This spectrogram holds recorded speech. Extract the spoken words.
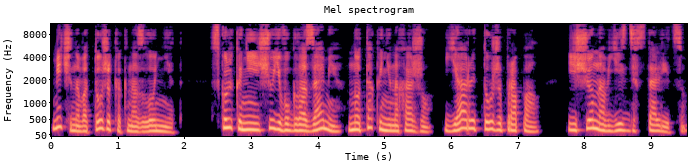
Меченого тоже, как назло, нет. Сколько не ищу его глазами, но так и не нахожу. Ярый тоже пропал. Еще на въезде в столицу.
